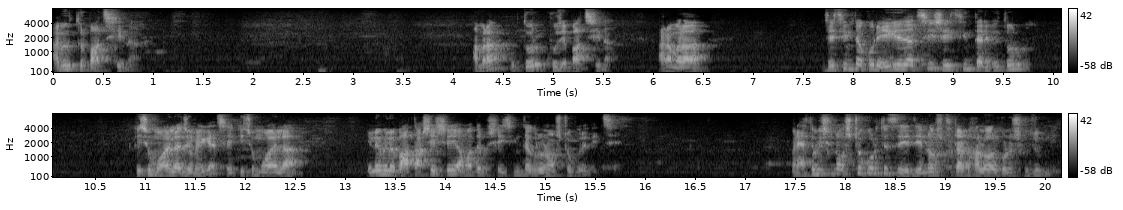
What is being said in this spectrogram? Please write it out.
আমি উত্তর পাচ্ছি না। আমরা উত্তর খুঁজে পাচ্ছি না। আর আমরা যে চিন্তা করে এগিয়ে যাচ্ছি, সেই চিন্তার ভিতর কিছু ময়লা জমে গেছে, কিছু ময়লা এলোমেলো বাতাস এসে আমাদের সেই চিন্তাগুলো নষ্ট করে দিচ্ছে। মানে এত বেশি নষ্ট করতেছে যে নষ্টটার ভালো হওয়ার কোনো সুযোগ নেই।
